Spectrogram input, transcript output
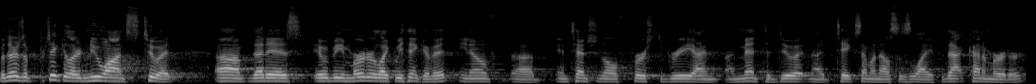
but there's a particular nuance to it. Um, that is, it would be murder like we think of it, you know, uh, intentional first degree. I, I meant to do it and I take someone else's life, that kind of murder.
